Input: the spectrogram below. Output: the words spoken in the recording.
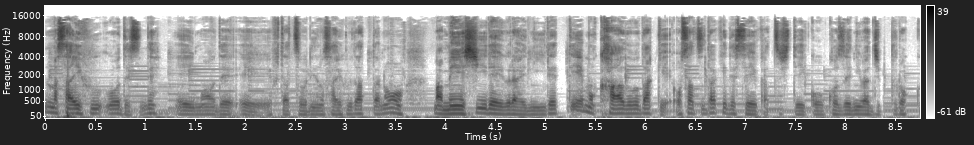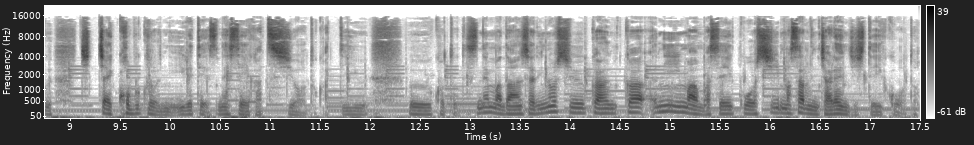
ま財布をですね今まで2つ折りの財布だったのを、ま名刺入れぐらいに入れてもうカードだけお札だけで生活していこう。小銭はジップロックちっちゃい小袋に入れてですね生活しようとかっていうことですね、まあ、断捨離の習慣化にまあ成功し、まあ、さらにチャレンジしていこうと。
